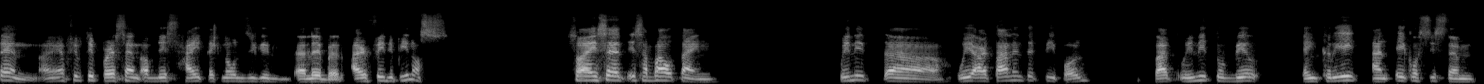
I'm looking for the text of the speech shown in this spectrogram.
10, 50% of this high technology uh, level are Filipinos. So I said, it's about time. We need, uh, we are talented people, but we need to build and create an ecosystem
